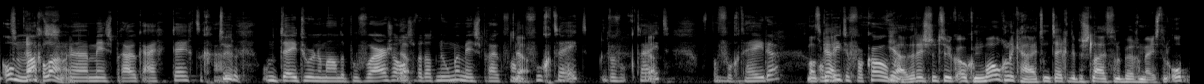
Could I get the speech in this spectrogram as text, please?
Om machtsmisbruik eigenlijk tegen te gaan. Tuurlijk. Om détournement de pouvoir, zoals Ja. we dat noemen. Misbruik van bevoegdheid, bevoegdheid bevoegdheden. Want om kijk, die te voorkomen. Ja, er is natuurlijk ook een mogelijkheid om tegen de besluit van de burgemeester op,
